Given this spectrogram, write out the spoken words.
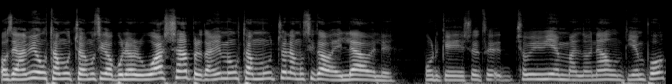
o sea, a mí me gusta mucho la música popular uruguaya, pero también me gusta mucho la música bailable, porque yo, yo viví en Maldonado un tiempo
